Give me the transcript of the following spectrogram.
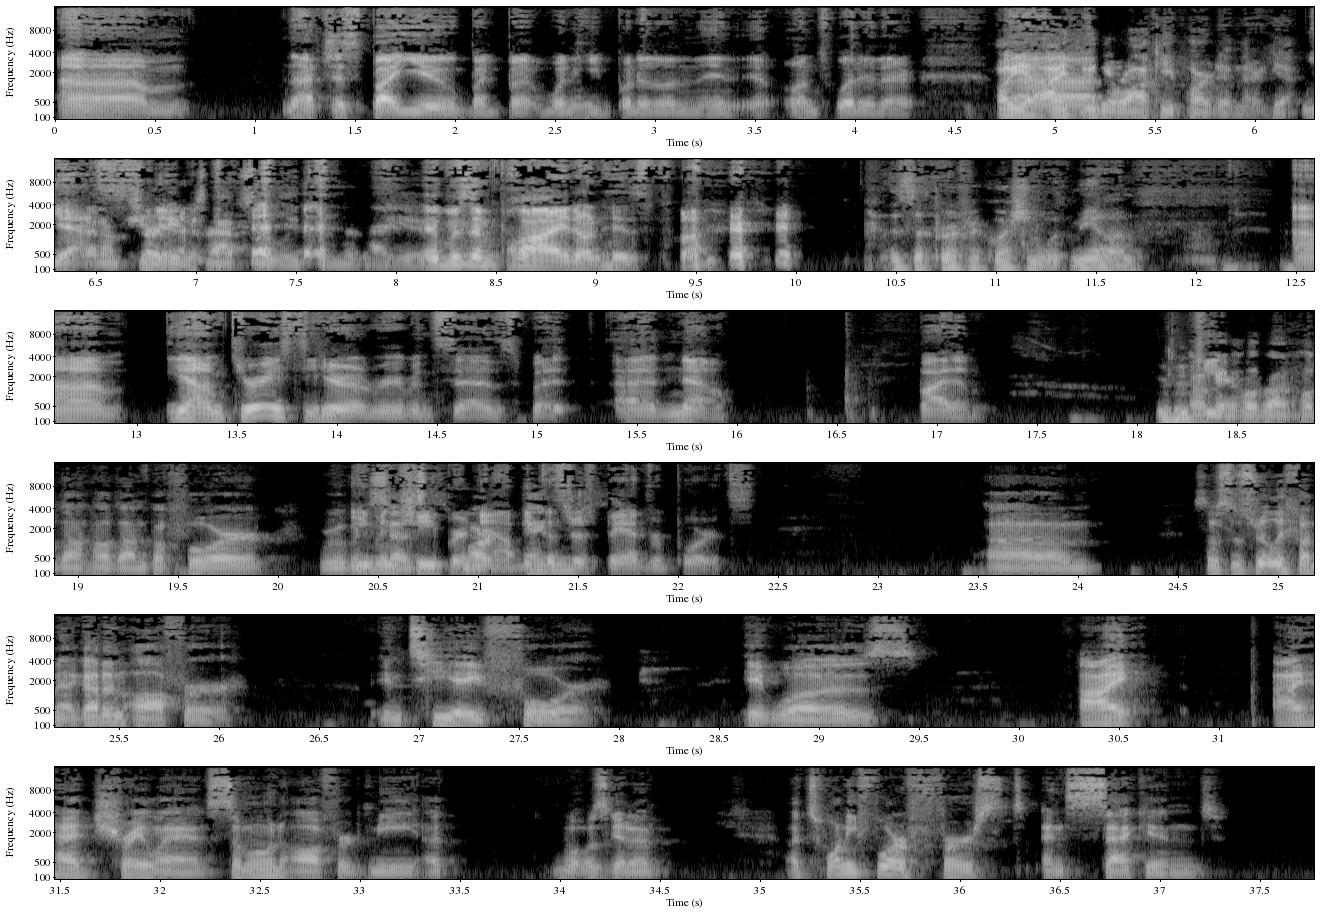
um, not just by you, but but when he put it on in, on Twitter there, Oh yeah, I Uh, threw the Rocky part in there. Yeah, yes, and I'm sure he was absolutely thinking about you. it was implied on his part. That's a perfect question with me on. um, yeah, I'm curious to hear what Ruben says, but uh, no, buy them Okay, hold on, hold on, hold on. Before Ruben even says cheaper smart now because there's bad reports. Um, so this was really funny. I got an offer in TA four. It was I I had Trey Lance. Someone offered me a what was gonna a 24 first and second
